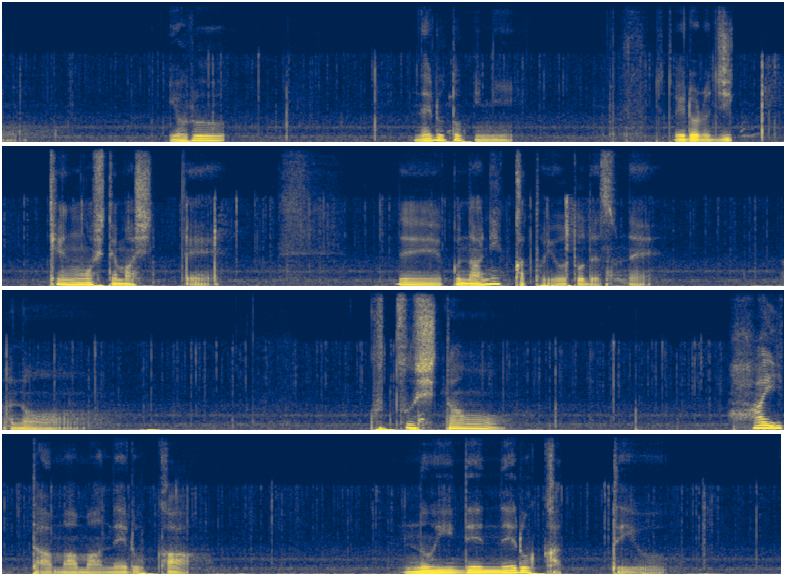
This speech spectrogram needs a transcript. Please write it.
夜、寝るときに、ちょっといろいろ実験をしてまして、で、これ何かというとですね、あの靴下を履いたまま寝るか、脱いで寝るかっていう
